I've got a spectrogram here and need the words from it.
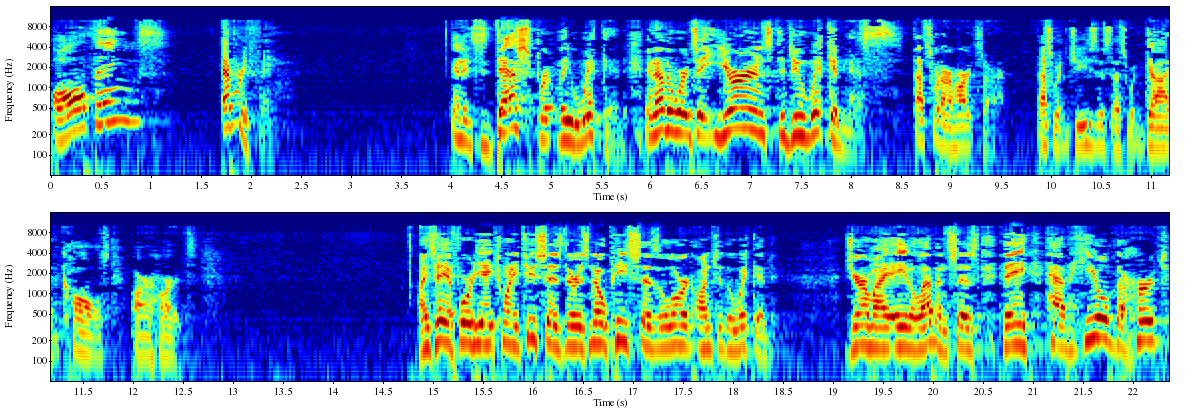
all things, everything. And it's desperately wicked. In other words, it yearns to do wickedness. That's what our hearts are. That's what Jesus, that's what God calls our hearts. Isaiah 48:22 says, There is no peace, says the Lord, unto the wicked. Jeremiah 8:11 says, They have healed the hurt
